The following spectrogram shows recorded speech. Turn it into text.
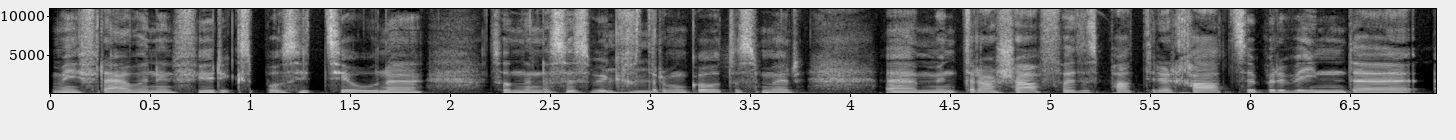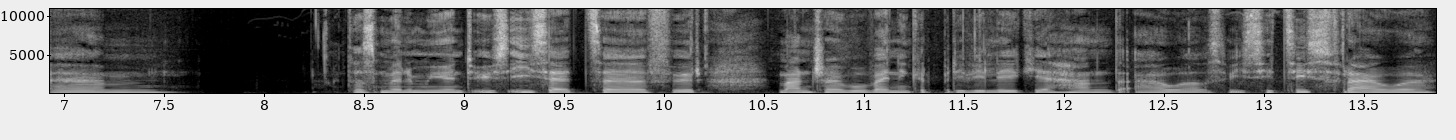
mehr Frauen in Führungspositionen, sondern dass es wirklich mhm. darum geht, dass wir äh, daran arbeiten müssen, das Patriarchat zu überwinden, ähm, dass wir müssen uns einsetzen für Menschen, die weniger Privilegien haben, auch als weiße Cis-Frauen.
